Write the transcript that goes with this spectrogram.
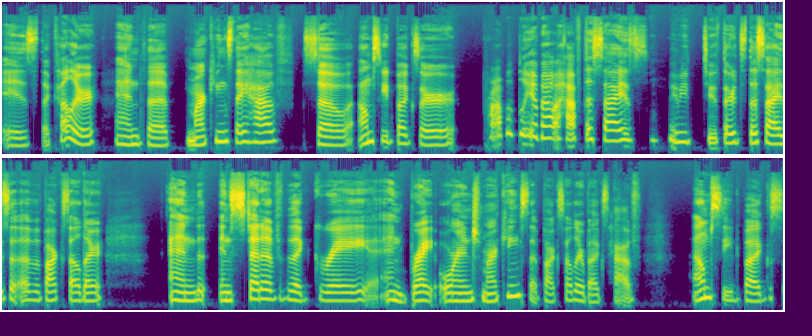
is the color and the markings they have. So elm seed bugs are probably about half the size, maybe two thirds the size of a box elder. And instead of the gray and bright orange markings that box elder bugs have, elm seed bugs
